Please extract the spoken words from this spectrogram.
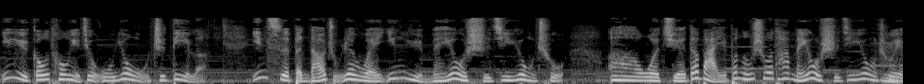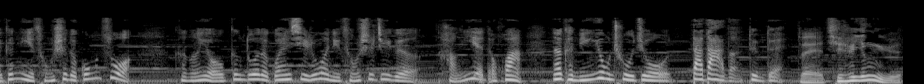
英语沟通也就无用武之地了。因此，本岛主认为英语没有实际用处。啊，我觉得吧，也不能说它没有实际用处，也跟你从事的工作可能有更多的关系。如果你从事这个行业的话，那肯定用处就大大的，对不对？对，其实英语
